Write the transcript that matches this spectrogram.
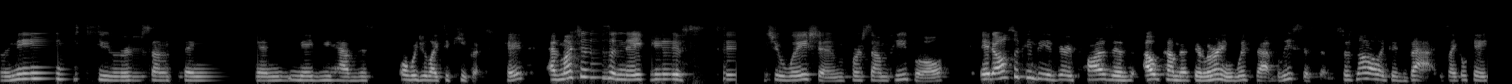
mean to you or something and maybe you have this or would you like to keep it okay? As much as a negative situation for some people it also can be a very positive outcome that they're learning with that belief system. So it's not all like it's bad. It's like okay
